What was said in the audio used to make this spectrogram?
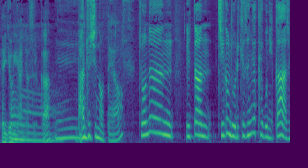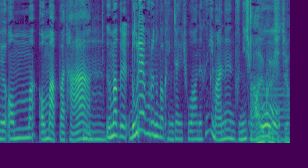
배경이 어. 아니었을까. 네. 만주 씨는 어때요? 저는 일단 지금 돌이켜 생각해 보니까 저희 엄마 엄마 아빠 다 음. 악을 노래 부르는 걸 굉장히 좋아하는 흥이 많은 분이셨고 아유, 그러시죠.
